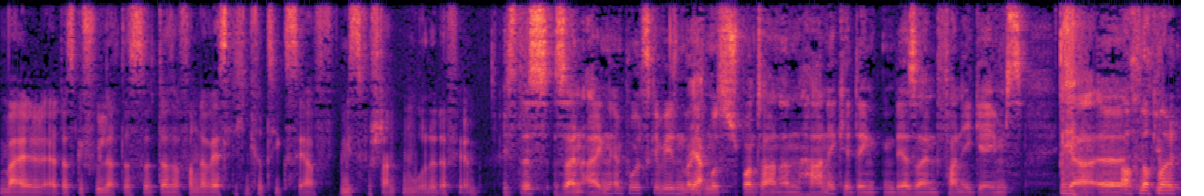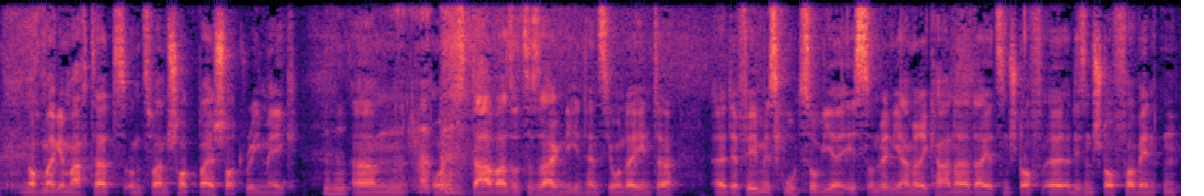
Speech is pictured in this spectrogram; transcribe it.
Weil er das Gefühl hat, dass, dass er von der westlichen Kritik sehr missverstanden wurde, der Film. Ist das sein eigener Impuls gewesen? Weil Ja. ich muss spontan an Haneke denken, der seinen Funny Games ja äh, Auch noch mal. ge- noch mal gemacht hat und zwar ein Shot-by-Shot-Remake. Mhm. Ähm, und da war sozusagen die Intention dahinter, äh, der Film ist gut so wie er ist und wenn die Amerikaner da jetzt einen Stoff, äh, diesen Stoff verwenden,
